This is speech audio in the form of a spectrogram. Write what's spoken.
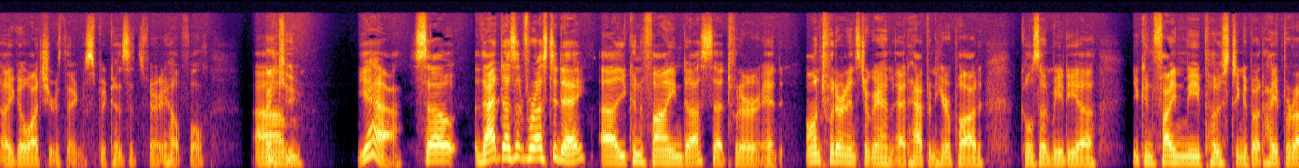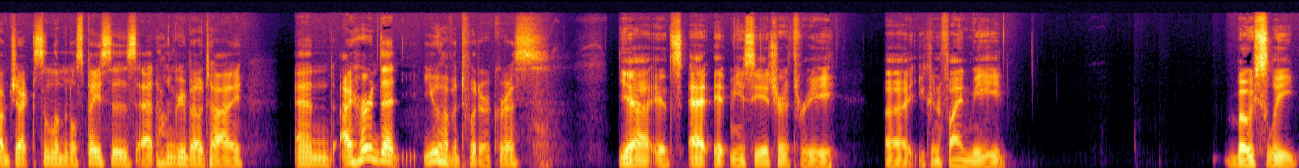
I go watch your things because it's very helpful. Thank you. Yeah. So that does it for us today. Uh, you can find us at Twitter and on Twitter and Instagram at Happen Here Pod, Cool Zone Media. You can find me posting about hyperobjects and liminal spaces at Hungry Bowtie. And I heard that you have a Twitter, Chris. Yeah, it's at itmechr3. Uh, you can find me mostly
